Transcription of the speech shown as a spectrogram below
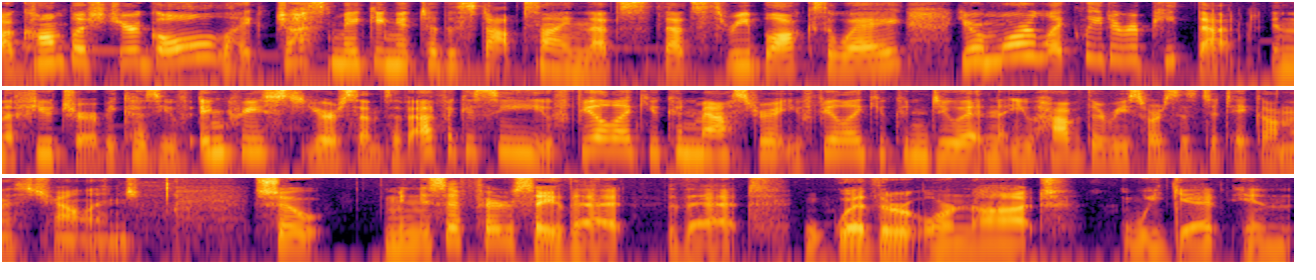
accomplished your goal, like just making it to the stop sign that's that's 3 blocks away, you're more likely to repeat that in the future because you've increased your sense of efficacy, you feel like you can master it, you feel like you can do it and that you have the resources to take on this challenge. So, I mean, is it fair to say that that whether or not we get in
